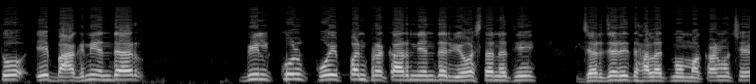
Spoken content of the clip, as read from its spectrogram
તો એ બાગની અંદર બિલકુલ કોઈ પણ પ્રકારની અંદર વ્યવસ્થા નથી. જર્જરિત હાલતમાં મકાનો છે.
